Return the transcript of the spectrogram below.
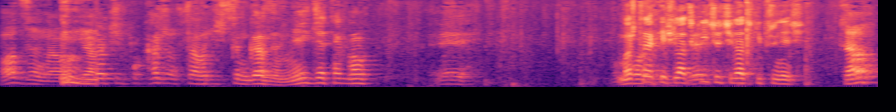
chodzę na obiad. Ja ci pokażę co chodzi z tym gazem. Nie idzie tego. y, Masz tu jakieś laczki, czy ci laczki przynieść? Co?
